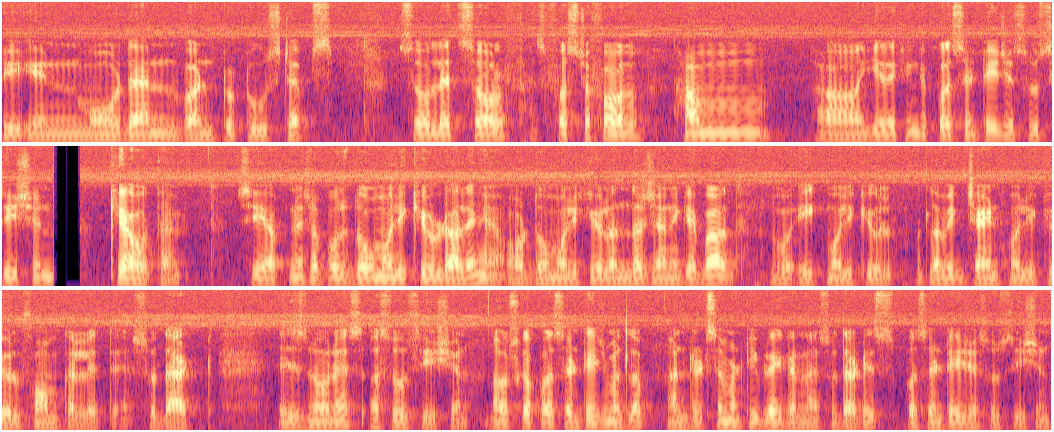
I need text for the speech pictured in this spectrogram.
be in more than one two two steps so let's solve first of all हम uh, ये देखेंगे परसेंटेज एसोसिएशन क्या होता है। सी आपने सपोज़ दो मॉलिक्यूल डाले हैं और दो मॉलिक्यूल अंदर जाने के बाद वो एक मॉलिक्यूल मतलब एक जॉइंट मॉलिक्यूल फॉर्म कर लेते हैं। So that is known as association और उसका परसेंटेज मतलब 100 से मल्टीप्लाई करना है so that is percentage association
